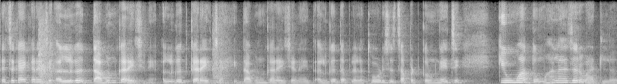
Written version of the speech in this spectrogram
त्याचं काय करायचे अलगद दाबून करायचे नाही अलगद करायचे आहे. दाबून करायचे नाहीत अलगद आपल्याला थोडेसे चापट करून घ्यायचे. किंवा तुम्हाला जर वाटलं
